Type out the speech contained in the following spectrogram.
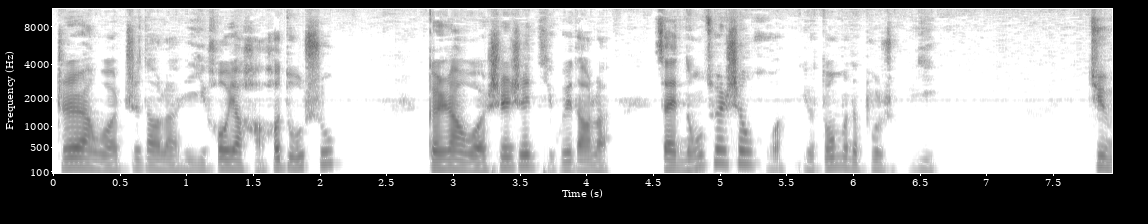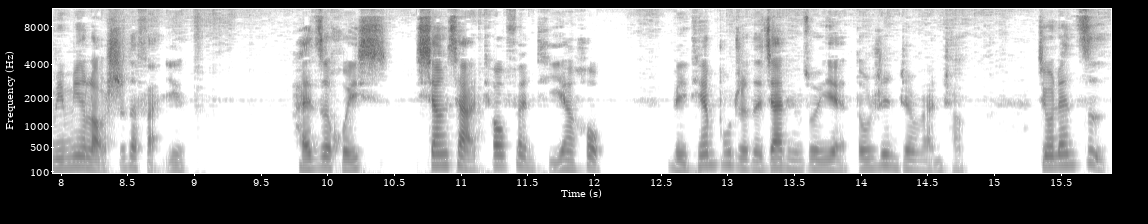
这让我知道了以后要好好读书。”更让我深深体会到了在农村生活有多么的不容易。据明明老师的反映，孩子回乡下挑粪体验后，每天布置的家庭作业都认真完成，就连字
